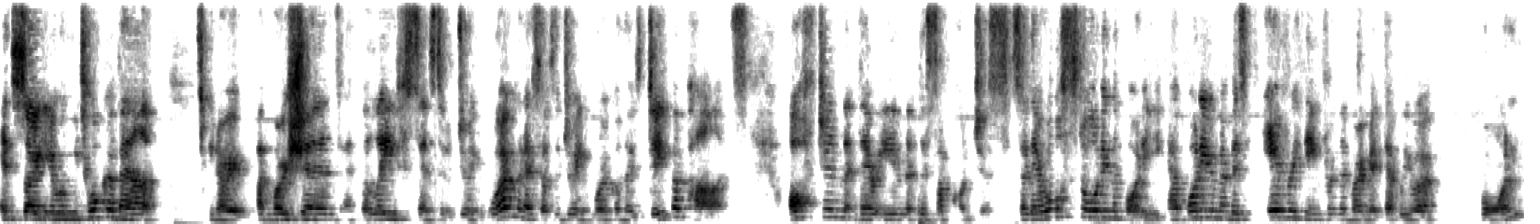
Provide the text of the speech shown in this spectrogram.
And so, you know, when we talk about, you know, emotions and beliefs and sort of doing work on ourselves and doing work on those deeper parts, often they're in the subconscious. So they're all stored in the body. Our body remembers everything from the moment that we were born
